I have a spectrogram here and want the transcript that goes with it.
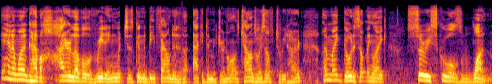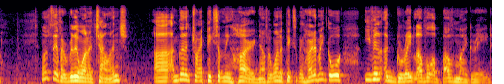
and I wanted to have a higher level of reading, which is going to be found in an academic journal, and challenge myself to read hard, I might go to something like Surrey Schools 1. Now, let's say if I really want a challenge, uh, I'm going to try and pick something hard. Now, if I want to pick something hard, I might go even a grade level above my grade.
